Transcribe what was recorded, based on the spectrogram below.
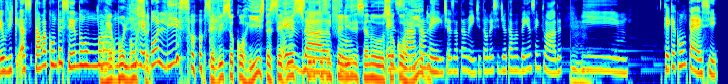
Eu vi que estava acontecendo uma, Um reboliço. Um, reboliço. Você viu os socorristas, você viu os espíritos infelizes sendo socorridos. Exatamente, exatamente. Então nesse dia eu tava bem acentuada. Uhum. E o que que acontece?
